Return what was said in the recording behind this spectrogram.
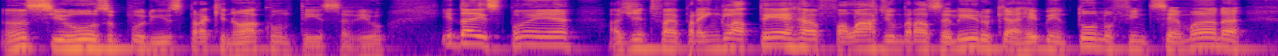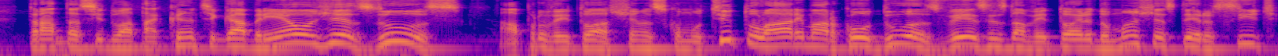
ansioso por isso para que não aconteça, viu? E da Espanha, a gente vai para Inglaterra falar de um brasileiro que arrebentou no fim de semana. Trata-se do atacante Gabriel Jesus. Aproveitou a chance como titular e marcou duas vezes na vitória do Manchester City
